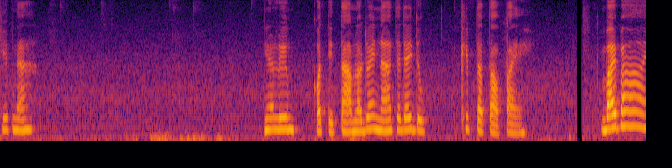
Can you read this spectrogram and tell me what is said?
คลิปนะ อย่าลืมกดติดตามเราด้วยนะ จะได้ดูคลิปต่อ ๆ ไป บายบาย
